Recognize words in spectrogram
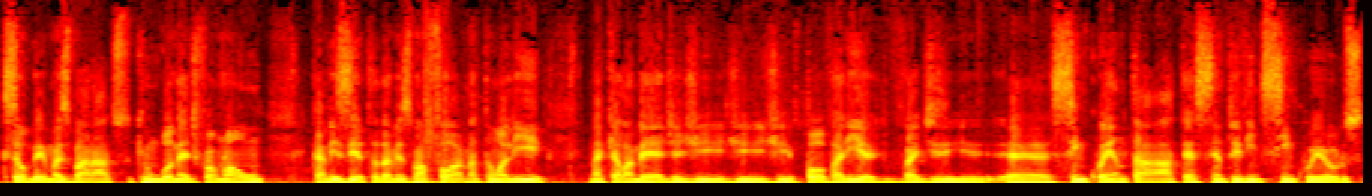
que são bem mais baratos do que um boné de Fórmula 1. Camiseta da mesma forma, estão ali naquela média de, de, de pô, varia, vai de eh, 50 até 125 euros.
